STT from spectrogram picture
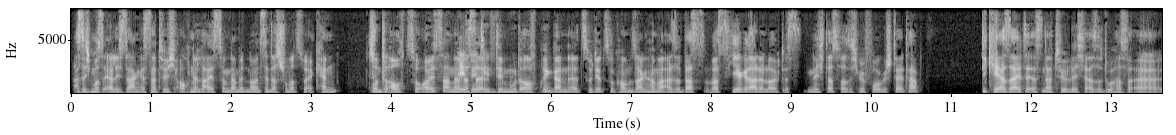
Also ich muss ehrlich sagen, ist natürlich auch eine Leistung, damit 19 das schon mal zu erkennen. Super. und auch zu äußern, ne, dass er den Mut aufbringt, dann äh, zu dir zu kommen und sagen, hör mal, also das, was hier gerade läuft, ist nicht das, was ich mir vorgestellt habe. Die Kehrseite ist natürlich, also du hast äh,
